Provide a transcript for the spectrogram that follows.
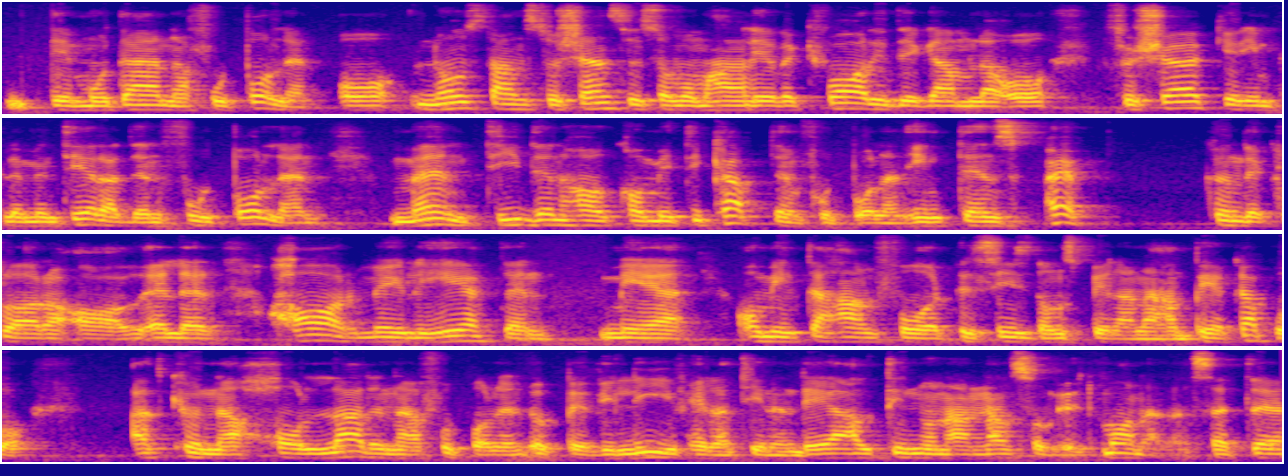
den moderna fotbollen. Och någonstans så känns det som om han lever kvar i det gamla och försöker implementera den fotbollen. Men tiden har kommit ikapp den fotbollen. Inte ens Pep kunde klara av eller har möjligheten med, om inte han får precis de spelarna han pekar på, att kunna hålla den här fotbollen uppe vid liv hela tiden. Det är alltid någon annan som utmanar den. Så att, eh,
